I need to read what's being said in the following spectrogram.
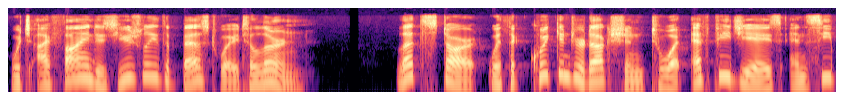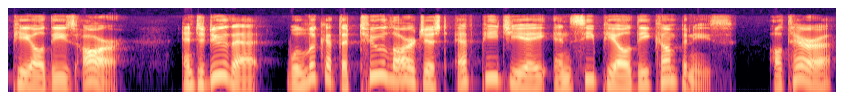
which I find is usually the best way to learn. Let's start with a quick introduction to what FPGAs and CPLDs are, and to do that, we'll look at the two largest FPGA and CPLD companies, Altera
